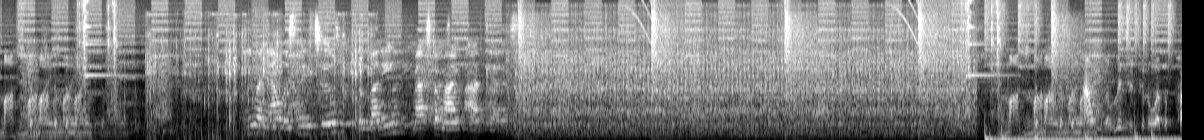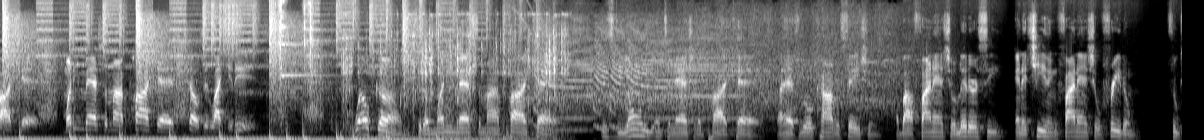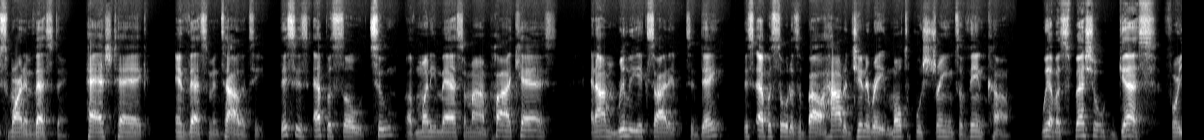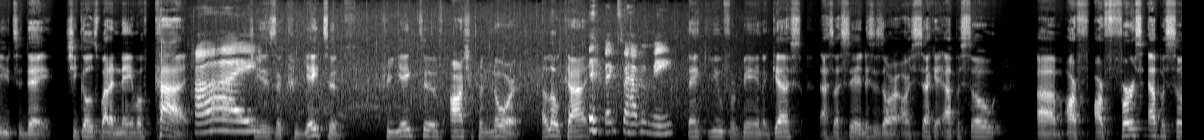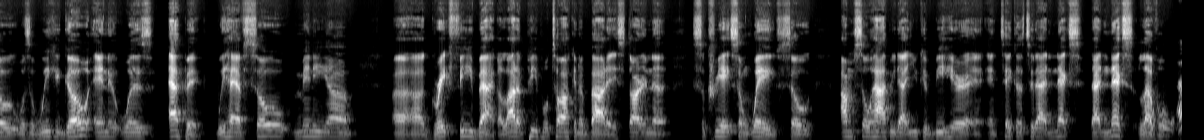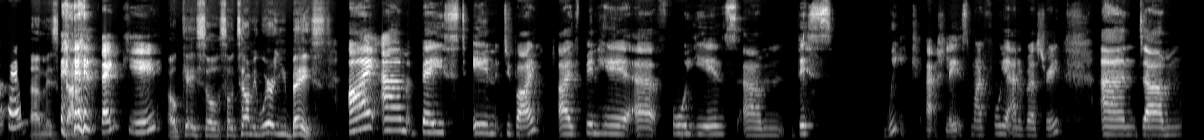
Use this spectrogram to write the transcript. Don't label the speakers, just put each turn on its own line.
Mastermind.
You are now listening to the Money Mastermind Podcast.
Mastermind.
I don't even listen to no other podcast. Money Mastermind Podcast tells it like it is. Welcome to the Money Mastermind Podcast. This is the only international podcast that has real conversations about financial literacy and achieving financial freedom through smart investing. Hashtag investmentality. This is episode two of Money Mastermind Podcast, and I'm really excited today. This episode is about how to generate multiple streams of income. We have a special guest for you today. She goes by the name of Kai.
Hi.
She is a creative, creative entrepreneur. Hello, Kai.
Thanks for having me.
Thank you for being a guest. As I said, this is our, our second episode. Um, our our first episode was a week ago, and it was epic. We have so many um, uh, uh, great feedback. A lot of people talking about it. It's starting to so create some waves. So I'm so happy that you could be here and, and take us to that next that next level,
Okay.
uh.
Thank you.
okay, so so tell me where are you based?
I am based in Dubai. I've been here uh, four years um, this week, actually. It's my four year anniversary. And um,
